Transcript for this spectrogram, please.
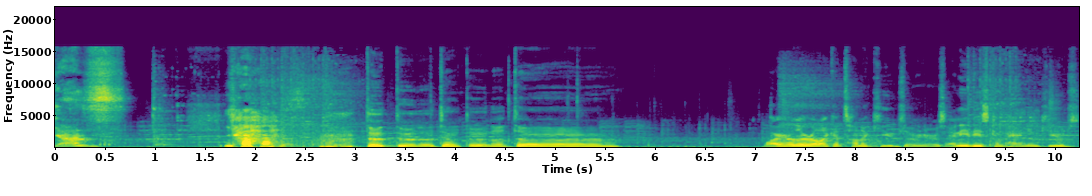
Yes! Yes! Why are there like a ton of cubes over here? Is any of these companion cubes?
